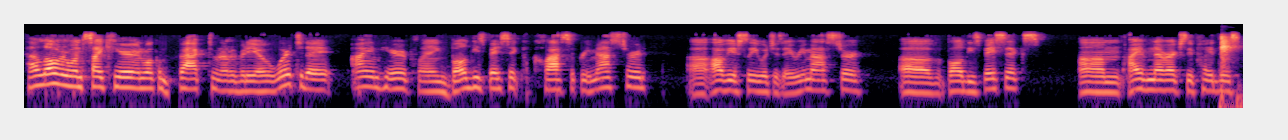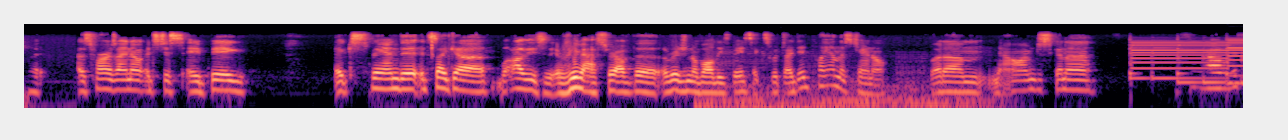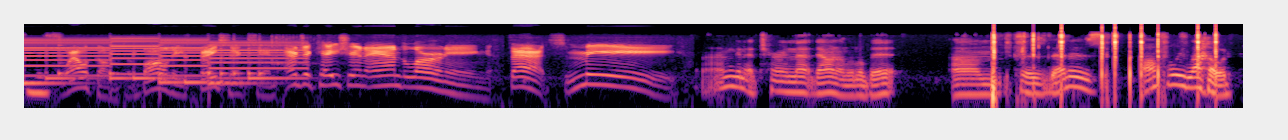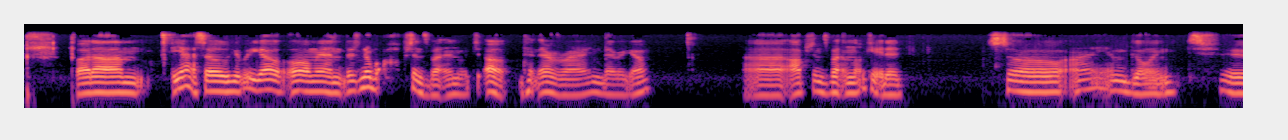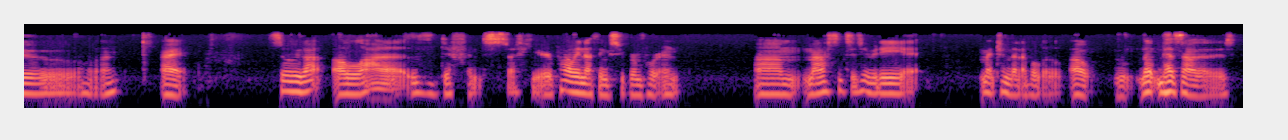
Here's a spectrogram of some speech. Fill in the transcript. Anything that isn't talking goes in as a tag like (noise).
Hello everyone, Cyke here, and welcome back to another video, where today I am here playing Baldi's Basic Classic Remastered, uh, obviously, which is a remaster of Baldi's Basics. Um, I have never actually played this, but as far as I know, it's just a big, expanded, it's like a, well, obviously, a remaster of the original Baldi's Basics, which I did play on this channel. But, um, now I'm just gonna. Welcome to Baldi's Basics in Education and Learning. That's me. I'm gonna turn that down a little bit, um, because that is awfully loud. But um, yeah. So here we go. Oh man, there's no options button. Which oh, (laughs) never mind. There we go. Uh, options button located. So I am going to hold on. All right. So we got a lot of different stuff here. Probably nothing super important. Um, mouse sensitivity might turn that up a little. Oh, no, that's not what that is.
